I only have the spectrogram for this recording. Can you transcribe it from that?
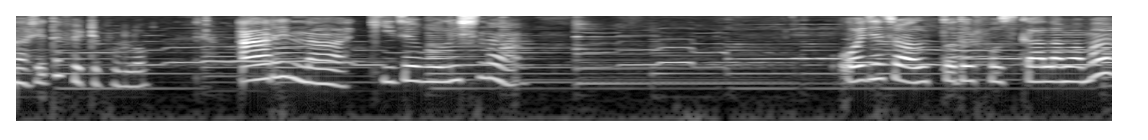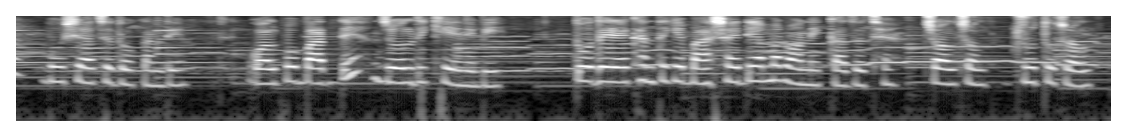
হাসিতে ফেটে পড়ল। আরে না, কি যে বলিস না। ওই যে চল, তোদের ফুচকা আলা মামা বসে আছে দোকান দিয়ে। গল্প বাদ দে, জলদি খেয়ে নিবি। তোদের এখান থেকে বাসায় দিয়ে আমার অনেক কাজ আছে। চল চল, দ্রুত চল।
